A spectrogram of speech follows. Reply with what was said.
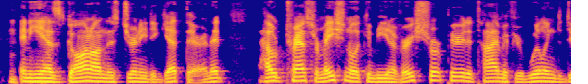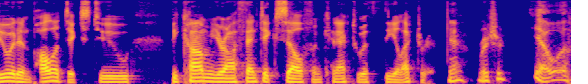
and he has gone on this journey to get there. And it how transformational it can be in a very short period of time if you're willing to do it in politics to become your authentic self and connect with the electorate. yeah, Richard. yeah, well,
